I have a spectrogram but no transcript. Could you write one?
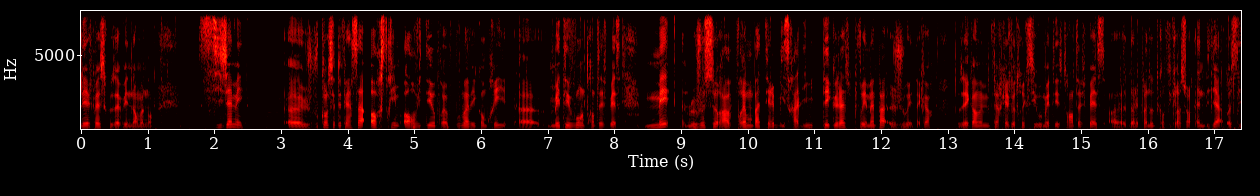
les fps que vous avez normalement. Si jamais euh, je vous conseille de faire ça hors stream, hors vidéo, bref, vous m'avez compris. Euh, mettez-vous en 30 fps. Mais le jeu sera vraiment pas terrible, il sera limite dégueulasse, vous pouvez même pas jouer, d'accord? Vous allez quand même faire quelques trucs si vous mettez 30 fps euh, dans les panneaux de configuration Nvidia aussi.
